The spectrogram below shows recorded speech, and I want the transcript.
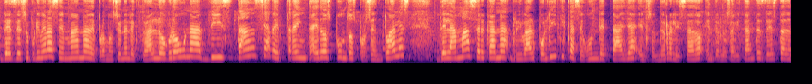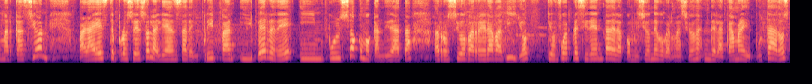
desde su primera semana de promoción electoral logró una distancia de 32 puntos porcentuales de la más cercana rival política, según detalla el sondeo realizado entre los habitantes de esta demarcación. Para este proceso, la alianza del PRI, PAN y PRD impulsó como candidata a Rocío Barrera Vadillo, quien fue presidenta de la Comisión de Gobernación de la Cámara de Diputados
